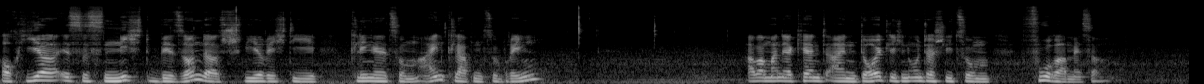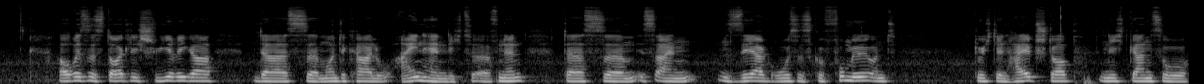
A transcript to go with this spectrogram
Auch hier ist es nicht besonders schwierig, die Klinge zum Einklappen zu bringen. Aber man erkennt einen deutlichen Unterschied zum Fura-Messer. Auch ist es deutlich schwieriger, das äh, Monte Carlo einhändig zu öffnen. Das ähm, ist ein sehr großes Gefummel und durch den Halbstopp nicht ganz so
